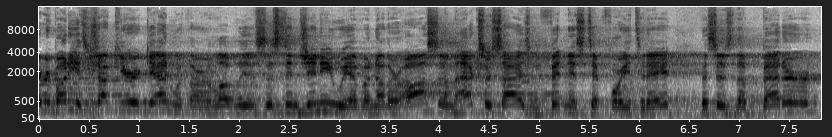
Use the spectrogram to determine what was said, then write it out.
everybody, it's Chuck here again with our lovely assistant Ginny. We have another awesome exercise and fitness tip for you today. This is the Better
